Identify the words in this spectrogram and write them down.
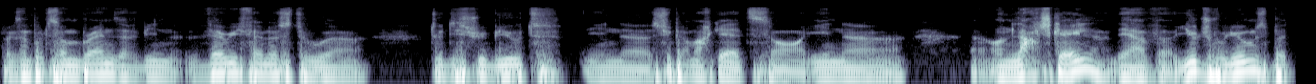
for example, some brands have been very famous to to distribute in uh, supermarkets or in uh, uh on large scale. They have uh, huge volumes, but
